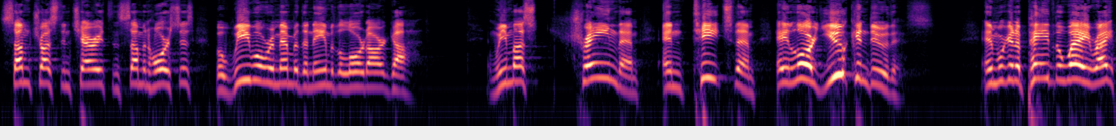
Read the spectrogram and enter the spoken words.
Some trust in chariots and some in horses, but we will remember the name of the Lord our God. And we must train them and teach them hey, Lord, you can do this. And we're going to pave the way, right?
